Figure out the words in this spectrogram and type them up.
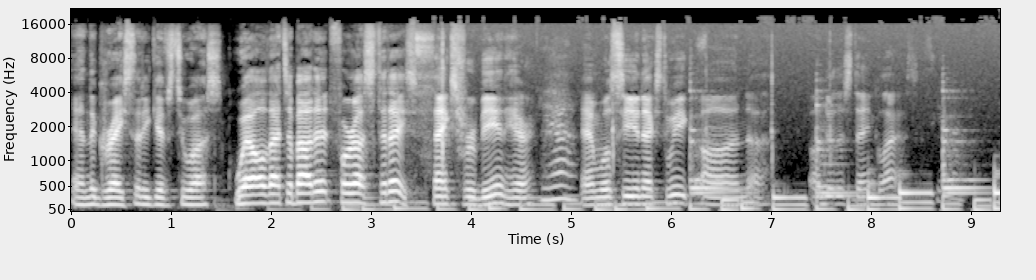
and the grace that He gives to us. Well, that's about it for us today. Thanks for being here. Yeah. And we'll see you next week on uh, Under the Stained Glass. Yeah.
